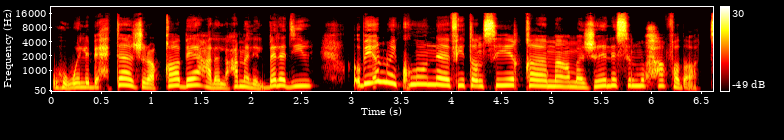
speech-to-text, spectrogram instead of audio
وهو اللي بيحتاج رقابة على العمل البلدي وبأنه يكون في تنسيق مع مجالس المحافظات.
